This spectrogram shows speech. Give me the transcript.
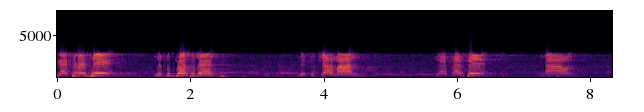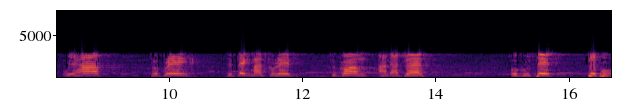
Your Excellency, Mr. President, Mr. Chairman, Your Excellency, now we have to bring the big masquerade to come and address Ogun State people.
